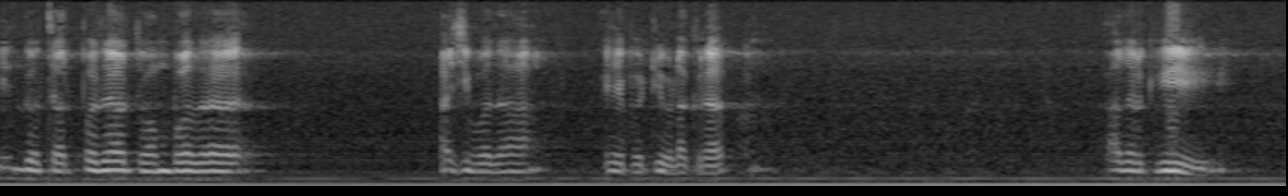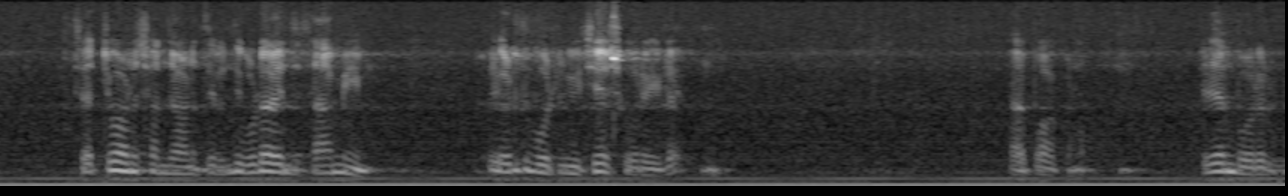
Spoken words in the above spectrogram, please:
இந்த தற்பத தொம்பத அசிபதம் இதை பற்றி விளக்கிறார். அதற்கு சத்துவான சந்தானத்திலிருந்து கூட இந்த சாமி எடுத்து போட்டிருக்கு விசேஷ உரையில். அதை பார்க்கணும். இதன் பொருள்.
